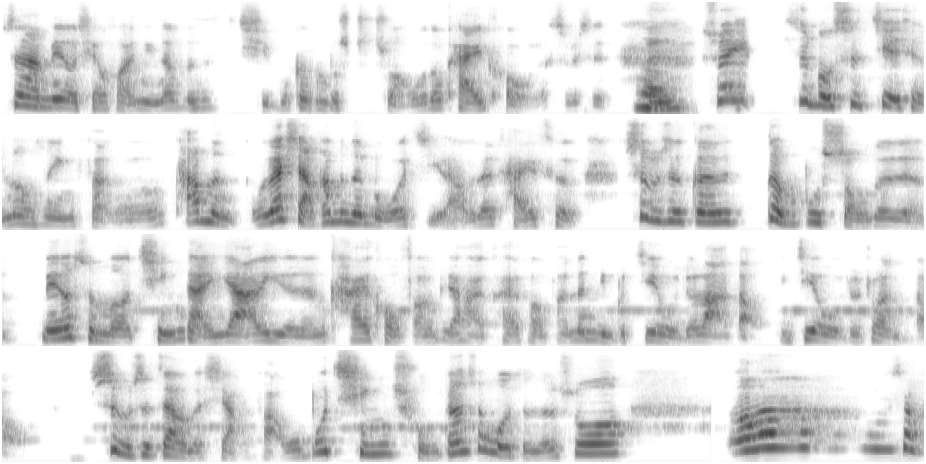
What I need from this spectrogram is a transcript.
虽然没有钱还你，那不是岂不更不爽？我都开口了，是不是？对。所以是不是借钱这种事情，反而他们我在想他们的逻辑啦，我在猜测是不是跟更不熟的人，没有什么情感压力的人开口，反而比较好开口，反正你不借我就拉倒，你借我就赚到，是不是这样的想法？我不清楚，但是我只能说啊，我想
